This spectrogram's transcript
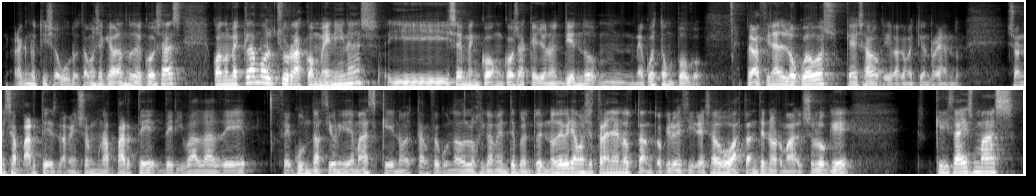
La verdad que no estoy seguro. Estamos aquí hablando de cosas. Cuando mezclamos churras con meninas y semen con cosas que yo no entiendo, mm, me cuesta un poco. Pero al final los huevos, que es algo que iba, que me estoy enrollando, son esa parte, también son una parte derivada de fecundación y demás que no están fecundados lógicamente, pero entonces no deberíamos extrañarnos tanto, quiero decir, es algo bastante normal, solo que quizás es más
